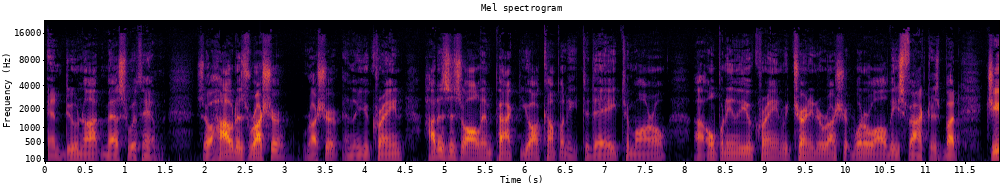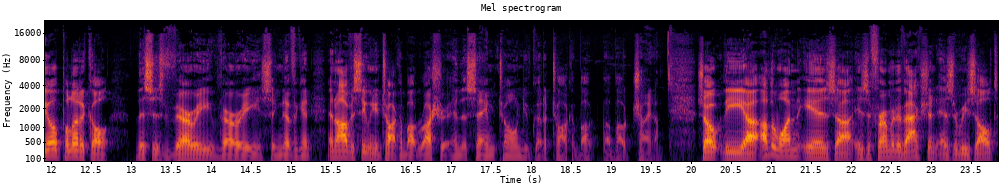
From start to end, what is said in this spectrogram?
and do not mess with him. So, how does Russia, Russia and the Ukraine, how does this all impact your company today, tomorrow, uh, opening the Ukraine, returning to Russia? What are all these factors? But geopolitical, this is very, very significant. And obviously, when you talk about Russia in the same tone, you've got to talk about, about China. So the uh, other one is, uh, is affirmative action as a result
